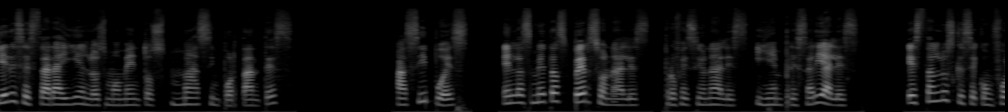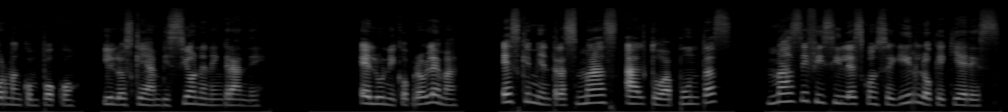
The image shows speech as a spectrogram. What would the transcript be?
quieres estar ahí en los momentos más importantes? Así pues, en las metas personales, profesionales y empresariales están los que se conforman con poco y los que ambicionan en grande. El único problema es que mientras más alto apuntas, más difícil es conseguir lo que quieres.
